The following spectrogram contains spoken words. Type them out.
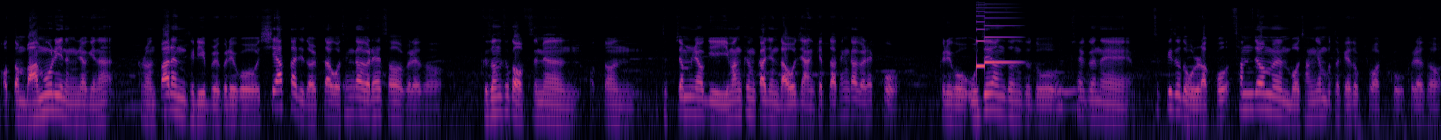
어떤 마무리 능력이나 그런 빠른 드리블, 그리고 시야까지 넓다고 생각을 해서, 그래서 그 선수가 없으면 어떤 득점력이 이만큼까지는 나오지 않겠다 생각을 했고, 그리고 오재현 선수도 최근에 스피드도 올랐고, 3점은 뭐 작년부터 계속 좋았고, 그래서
